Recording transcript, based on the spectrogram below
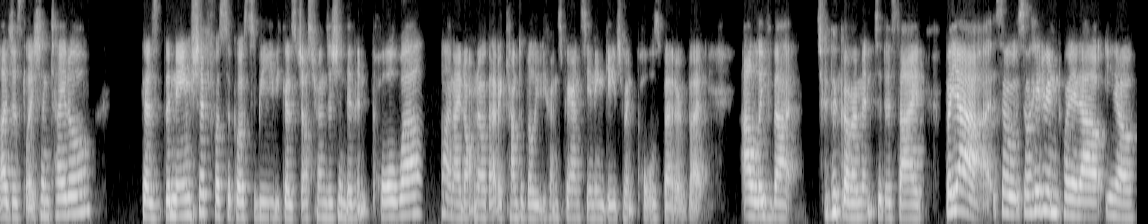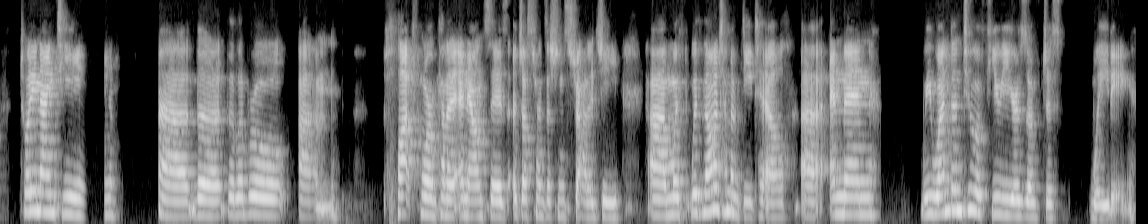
legislation title because the name shift was supposed to be because Just Transition didn't poll well. And I don't know that accountability, transparency, and engagement polls better, but I'll leave that to the government to decide. But yeah, so so Hadrian pointed out, you know, 2019, uh, the the liberal um, platform kind of announces a just transition strategy um, with with not a ton of detail, uh, and then we went into a few years of just waiting.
